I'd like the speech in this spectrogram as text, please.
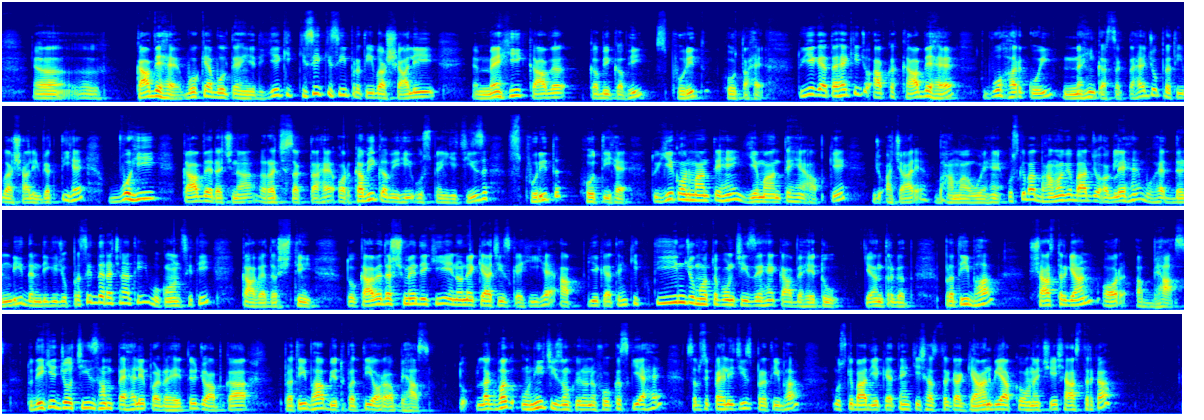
काव्य है, वो क्या बोलते हैं ये, देखिए, कि किसी किसी प्रतिभाशाली में ही काव्य कभी कभी स्फुरित होता है। तो ये कहता है कि जो आपका काव्य है, वो हर कोई नहीं कर सकता है। जो प्रतिभाशाली व्यक्ति है, वही काव्य रचना रच सकता है और कभी कभी ही उसमें ये चीज़ स्फुरित होती है। तो ये कौन मानते हैं? ये मानते हैं आपके जो आचार्य भामा हुए हैं। उसके बाद भामा के बाद जो अगले हैं, वो है दंडी। दंडी की जो प्रसिद्ध रचना थी, वो कौन सी थी? काव्यदर्श थी। तो काव्यदर्श में देखिए, इन्होंने क्या चीज़ कही है? आप ये कहते हैं कि तीन जो महत्वपूर्ण चीज़ें हैं काव्य हेतु के अंतर्गत, प्रतिभा शास्त्र ज्ञान और अभ्यास। तो देखिए, जो चीज़ हम पहले पढ़ रहे थे, जो आपका प्रतिभा, व्युत्पत्ति और अभ्यास तो लगभग उन्हीं चीज़ों को इन्होंने फोकस किया है। सबसे पहली चीज़ प्रतिभा, उसके बाद ये कहते हैं कि शास्त्र का ज्ञान भी आपको होना चाहिए, शास्त्र का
